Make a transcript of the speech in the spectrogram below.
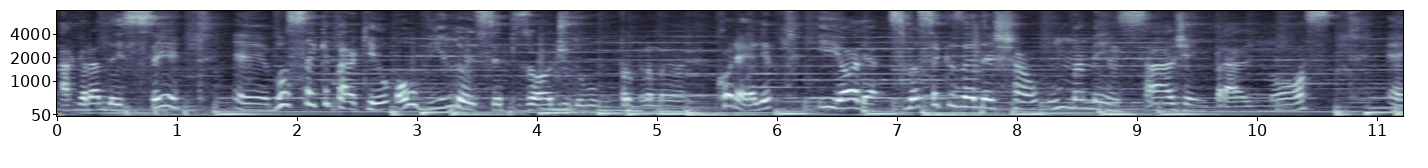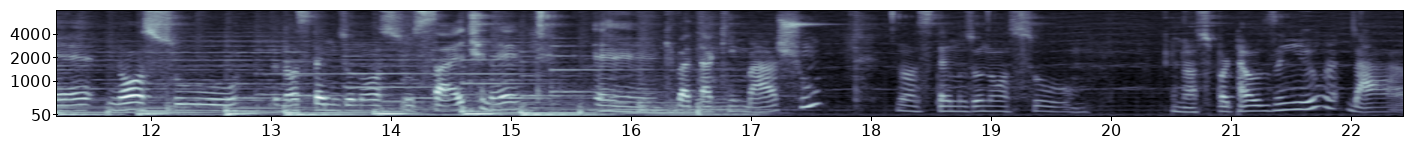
agradecer é, você que está aqui ouvindo esse episódio do programa Corélia. E olha, se você quiser deixar uma mensagem para nós, é, nosso, nós temos o nosso site, né? É, que vai estar tá aqui embaixo. Nós temos o nosso, o nosso portalzinho da,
